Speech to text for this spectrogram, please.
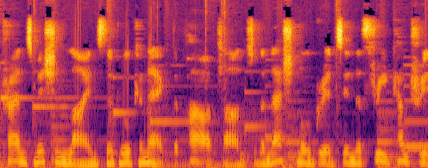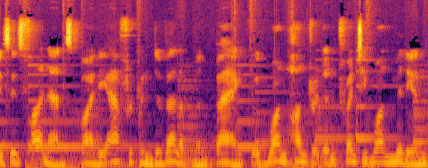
Transmission lines that will connect the power plant to the national grids in the three countries is financed by the African Development Bank with $121 million.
